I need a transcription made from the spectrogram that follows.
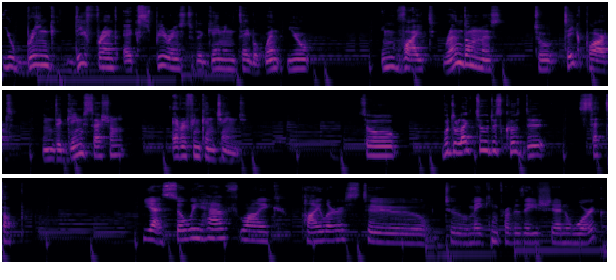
you bring different experience to the gaming table when you invite randomness to take part in the game session, everything can change. So, would you like to discuss the setup? Yes, so we have like pillars to to make improvisation work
